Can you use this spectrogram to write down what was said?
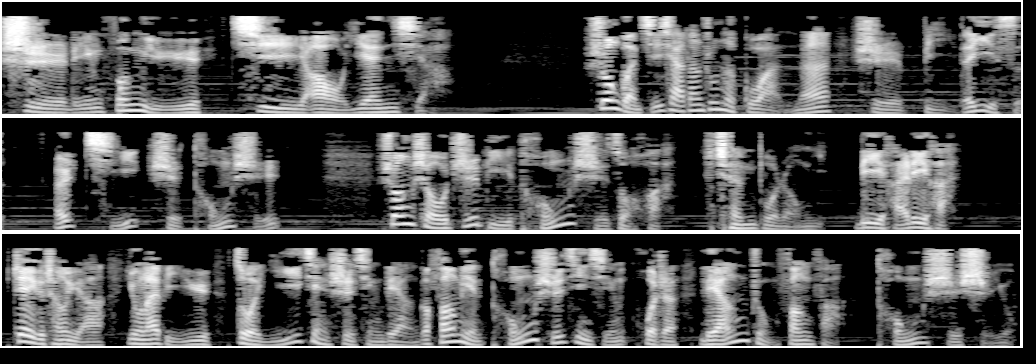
适凌风雨，气傲烟霞。双管齐下当中的“管”呢，是笔的意思，而“齐”是同时，双手执笔同时作画，真不容易，厉害厉害。这个成语啊，用来比喻做一件事情两个方面同时进行，或者两种方法同时使用，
